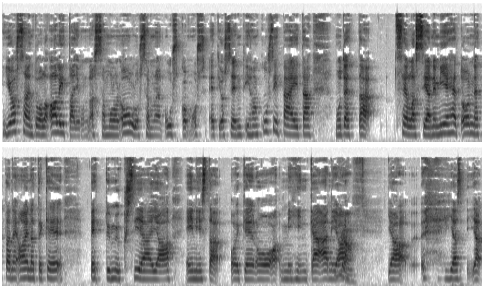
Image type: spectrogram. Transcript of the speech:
niin jossain tuolla alitajunnassa mulla on ollut semmoinen uskomus, että jos ei nyt ihan kusipäitä, mutta että sellaisia ne miehet on, että ne aina tekee pettymyksiä ja ei niistä oikein ole mihinkään. Ja, ja. Ja, ja, ja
